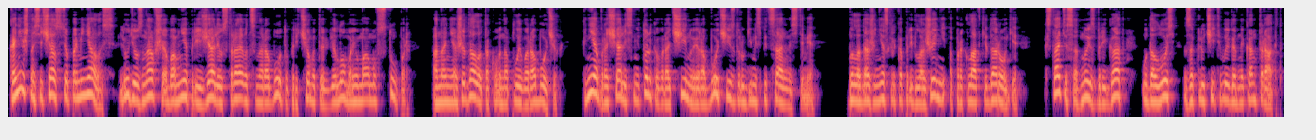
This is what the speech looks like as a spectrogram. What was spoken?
Конечно, сейчас все поменялось. Люди, узнавшие обо мне, приезжали устраиваться на работу, причем это ввело мою маму в ступор. Она не ожидала такого наплыва рабочих. К ней обращались не только врачи, но и рабочие с другими специальностями. Было даже несколько предложений о прокладке дороги. Кстати, с одной из бригад удалось заключить выгодный контракт,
